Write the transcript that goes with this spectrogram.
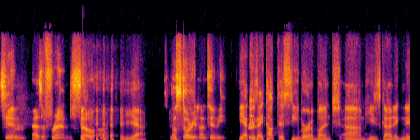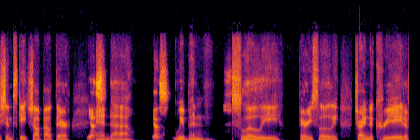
Tim as a friend, so uh, yeah. no stories on Timmy. Yeah, because I talked to Sieber a bunch. Um, he's got Ignition Skate Shop out there, Yes, and uh, yes, we've been slowly, very slowly, trying to create a,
